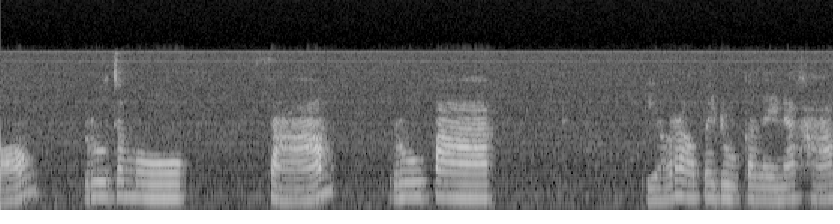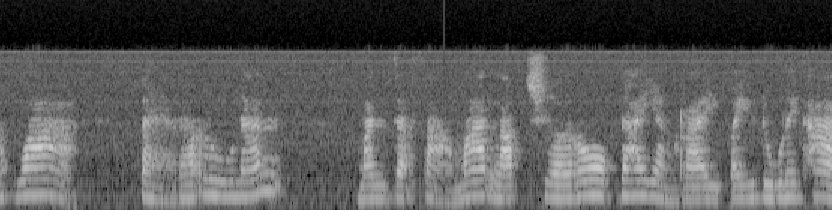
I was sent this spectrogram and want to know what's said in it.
2. รูจมูก 3. รูปาก เดี๋ยวเราไปดูกันเลยนะคะว่า แต่ละรูนั้น มันจะสามารถรับเชื้อโรคได้อย่างไรไปดูเลยค่ะ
